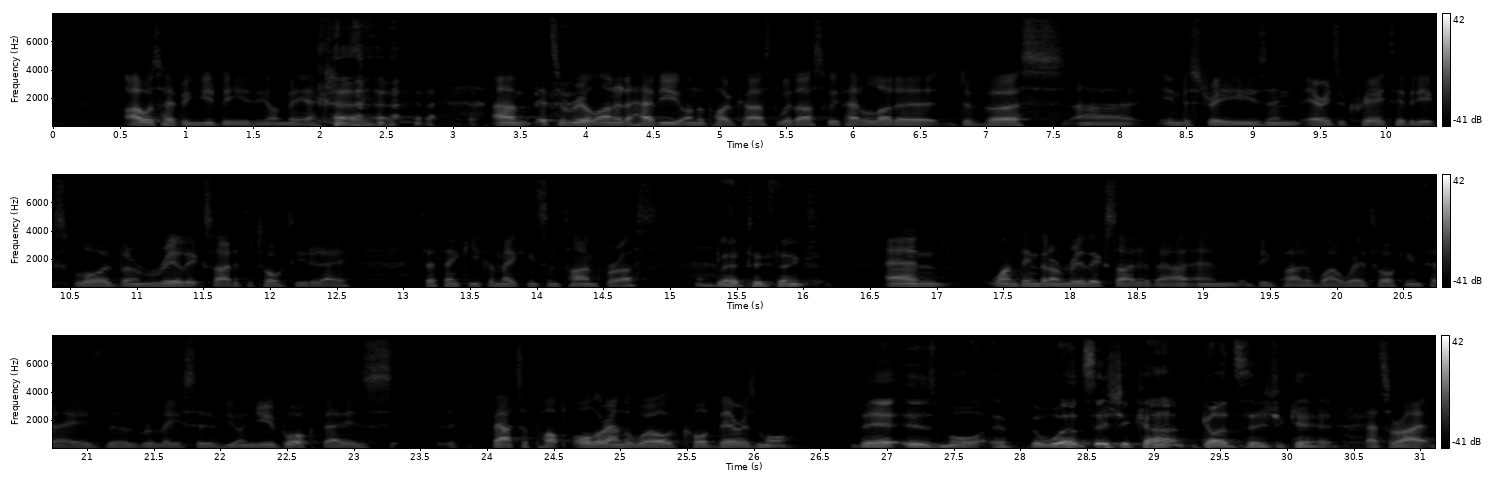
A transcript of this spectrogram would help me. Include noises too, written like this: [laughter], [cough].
I was hoping you'd be easy on me, actually. [laughs] um, it's a real honor to have you on the podcast with us. We've had a lot of diverse uh, industries and areas of creativity explored, but I'm really excited to talk to you today. So thank you for making some time for us. I'm glad to, thanks. And one thing that I'm really excited about, and a big part of why we're talking today, is the release of your new book that is about to pop all around the world called There Is More. There is more. If the world says you can't, God says you can. That's right.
